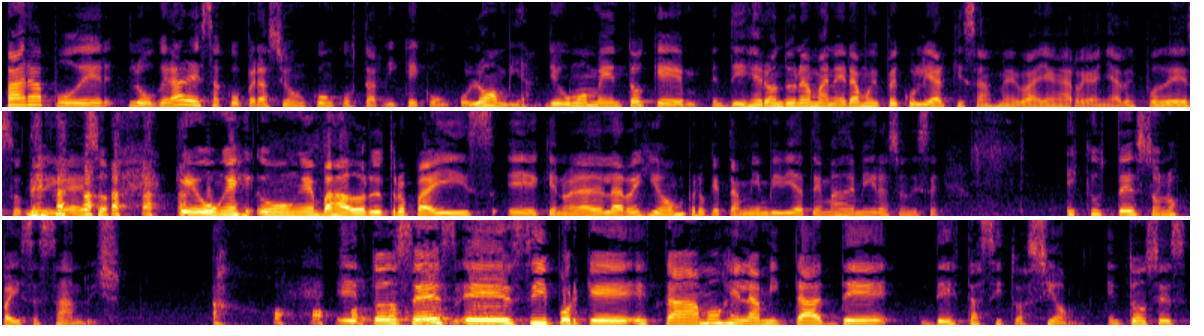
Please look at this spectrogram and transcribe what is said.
para poder lograr esa cooperación con Costa Rica y con Colombia. Llegó un momento que dijeron de una manera muy peculiar, quizás me vayan a regañar después de eso, que diga eso, que un, ej- un embajador de otro país eh, que no era de la región, pero que también vivía temas de migración, dice, es que ustedes son los países sándwich. Entonces, eh, sí, porque estábamos en la mitad de, de esta situación. Entonces,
